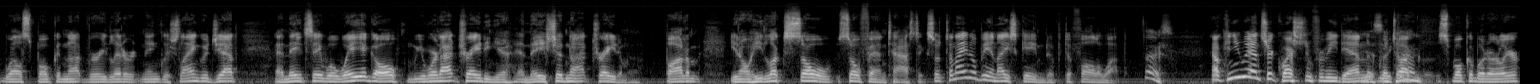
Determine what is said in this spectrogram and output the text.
well spoken, not very literate in English language yet. And they'd say, well, way you go. We were not trading you, and they should not trade him. Bottom, you know, he looks so, so fantastic. So tonight will be a nice game to, to follow up. Nice. Now, can you answer a question for me, Dan, Yes, that we I talk, can. spoke about earlier?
